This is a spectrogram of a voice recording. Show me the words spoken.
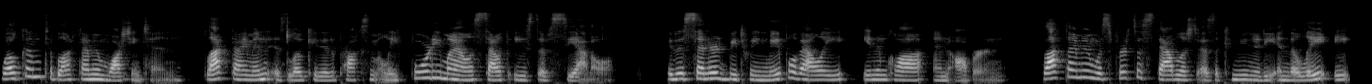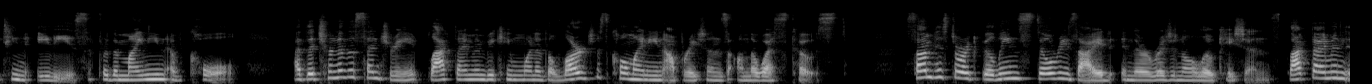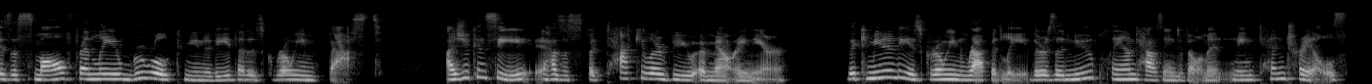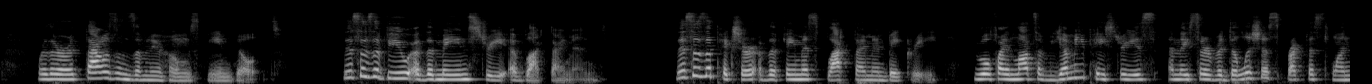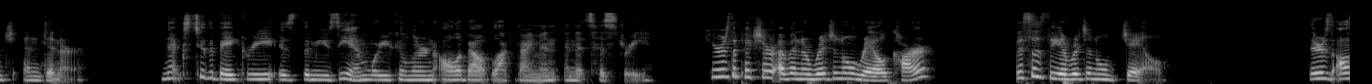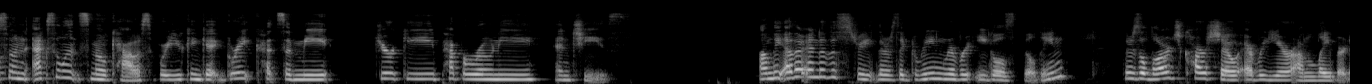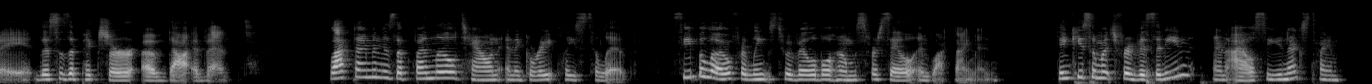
Welcome to Black Diamond, Washington. Black Diamond is located approximately 40 miles southeast of Seattle. It is centered between Maple Valley, Enumclaw, and Auburn. Black Diamond was first established as a community in the late 1880s for the mining of coal. At the turn of the century, Black Diamond became one of the largest coal mining operations on the West Coast. Some historic buildings still reside in their original locations. Black Diamond is a small, friendly, rural community that is growing fast. As you can see, it has a spectacular view of Mount Rainier. The community is growing rapidly. There's a new planned housing development named 10 Trails, where there are thousands of new homes being built. This is a view of the main street of Black Diamond. This is a picture of the famous Black Diamond Bakery, you will find lots of yummy pastries, and they serve a delicious breakfast, lunch, and dinner. Next to the bakery is the museum where you can learn all about Black Diamond and its history. Here's a picture of an original rail car. This is the original jail. There's also an excellent smokehouse where you can get great cuts of meat, jerky, pepperoni, and cheese. On the other end of the street, there's the Green River Eagles building, there's a large car show every year on Labor Day. This is a picture of that event. Black Diamond is a fun little town and a great place to live. See below for links to available homes for sale in Black Diamond. Thank you so much for visiting, and I'll see you next time.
